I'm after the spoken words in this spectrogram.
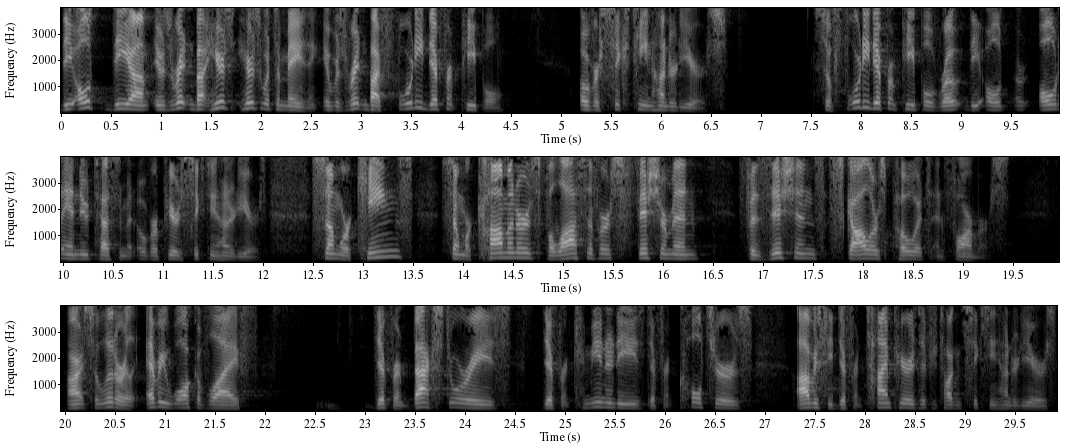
the old, the, um, it was written by, here's, here's what's amazing. It was written by 40 different people over 1,600 years. So 40 different people wrote the Old, Old and New Testament over a period of 1600 years. Some were kings, some were commoners, philosophers, fishermen, physicians, scholars, poets, and farmers. All right, so literally every walk of life, different backstories, different communities, different cultures, obviously different time periods if you're talking 1600 years.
